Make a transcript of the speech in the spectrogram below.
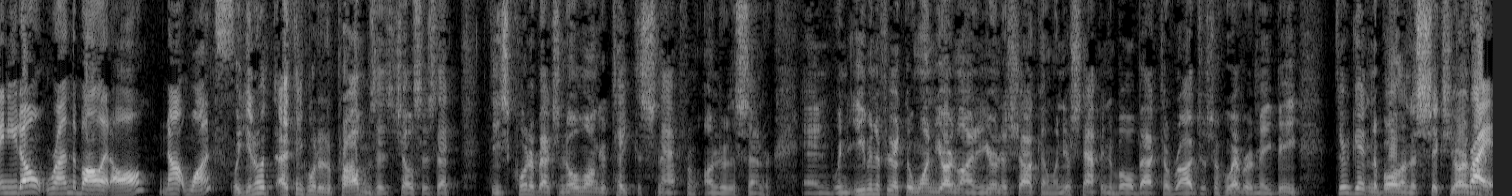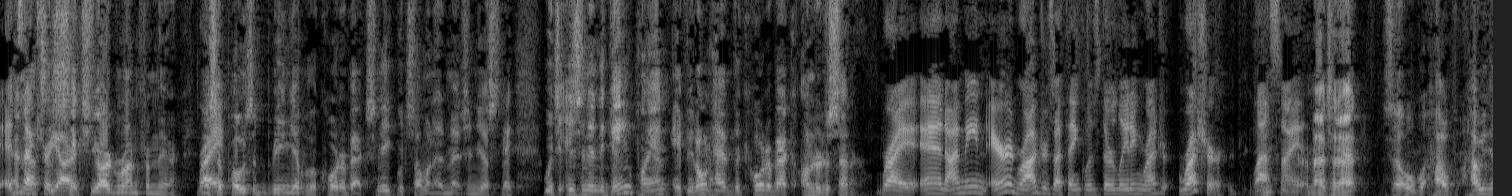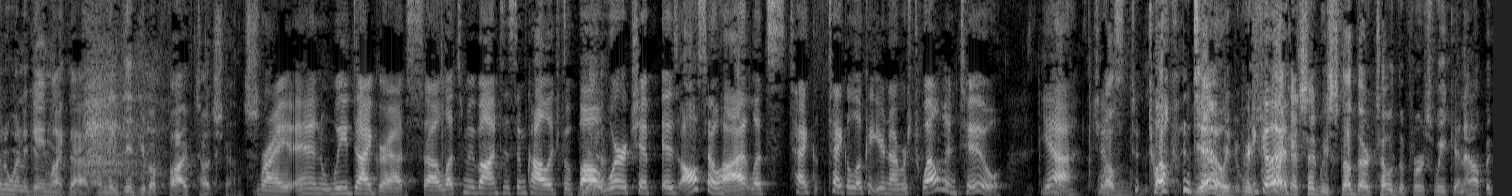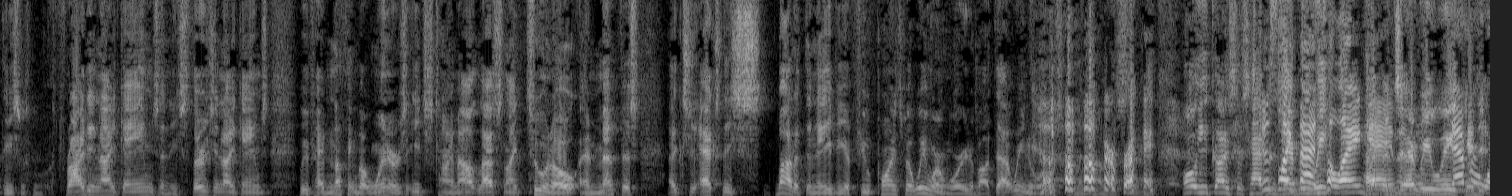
and you don't run the ball at all, not once. Well, you know what? I think one of the problems is, Chelsea, is that these quarterbacks no longer take the snap from under the center. And when even if you're at the one yard line and you're in a shotgun, when you're snapping the ball back to Rodgers or whoever it may be, they're getting the ball on the six yard Right, line. it's and that's a yards. six yard run from there. Right. As opposed to being able to quarterback sneak, which someone had mentioned yesterday, which isn't in the game plan if you don't have the quarterback under the center. Right, and I mean Aaron Rodgers, I think, was their leading rusher last night. Imagine that. So how, how are you going to win a game like that? And they did give up five touchdowns. Right, and we digress. Uh, let's move on to some college football, Yeah. where Chip is also hot. Let's take take a look at your numbers: twelve and two. Yeah, Well, t- twelve and two. Yeah, we, Pretty we, good. like I said, we stubbed our toe the first weekend out, but these Friday night games and these Thursday night games, we've had nothing but winners each time out. Last night, 2 and 0, and Memphis actually, actually spotted the Navy a few points, but we weren't worried about that. We knew what was coming second. Right. Oh, you guys, this happens like every that week. Tulane happens game. every week. Never And it-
